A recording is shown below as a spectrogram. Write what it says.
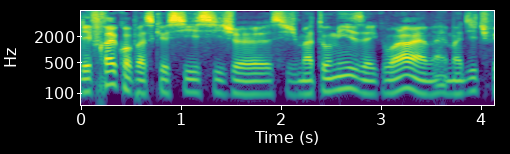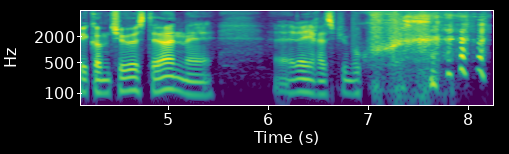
les frais, quoi, parce que si, si je, si je m'atomise et que voilà, elle, m'a dit, tu fais comme tu veux, Stéphane, mais là, il reste plus beaucoup.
